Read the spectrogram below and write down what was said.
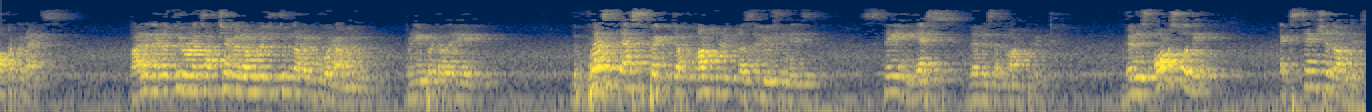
autocrats. പലതരത്തിലുള്ള ചർച്ചകൾ നമ്മുടെ ചുറ്റും നടക്കുമ്പോഴാണ് പ്രിയപ്പെട്ടവരെ the first aspect of conflict resolution is say yes, there is a conflict. There is also the extension of this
